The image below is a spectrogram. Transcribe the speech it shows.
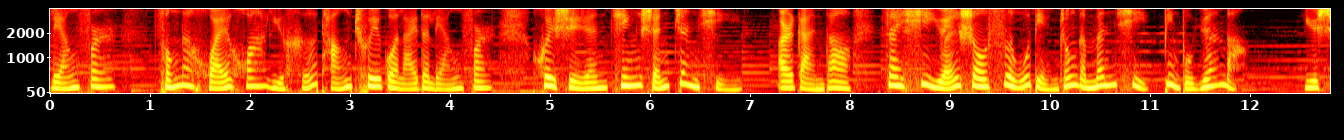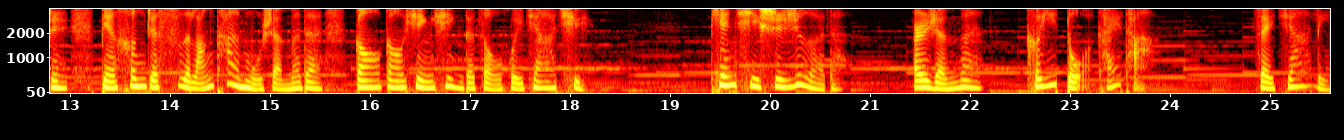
凉风儿从那槐花与荷塘吹过来的凉风儿，会使人精神振起，而感到在戏园受四五点钟的闷气并不冤枉。于是便哼着四郎探母什么的，高高兴兴地走回家去。天气是热的。而人们可以躲开它，在家里，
